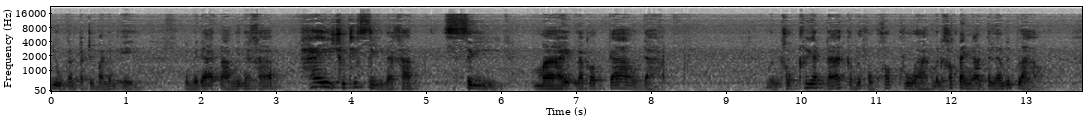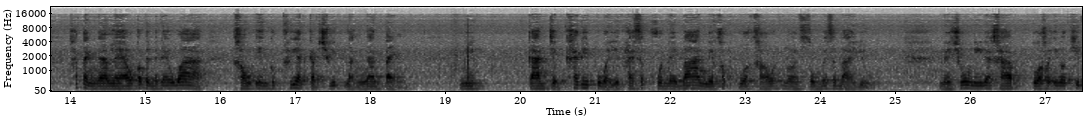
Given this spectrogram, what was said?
อยู่กันปัจจุบันนั่นเอง เป็นไปได้ตามนี้นะครับ ให้ชุดที่ 4 นะครับ 4 ไม้แล้วก็ 9 ดาบ เหมือนเขาเครียดนะกับเรื่องของครอบครัว เหมือนเขาแต่งงานไปแล้วหรือเปล่า ถ้าแต่งงานแล้วก็เป็นไปได้ว่า เขาเองก็เครียดกับชีวิตหลังงานแต่ง มีการเจ็บไข้ได้ป่วยหรือใครสักคนในบ้านในครอบครัวเขานอนสมไม่สบายอยู่ ในช่วงนี้นะครับ ตัวเขาเองก็คิด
